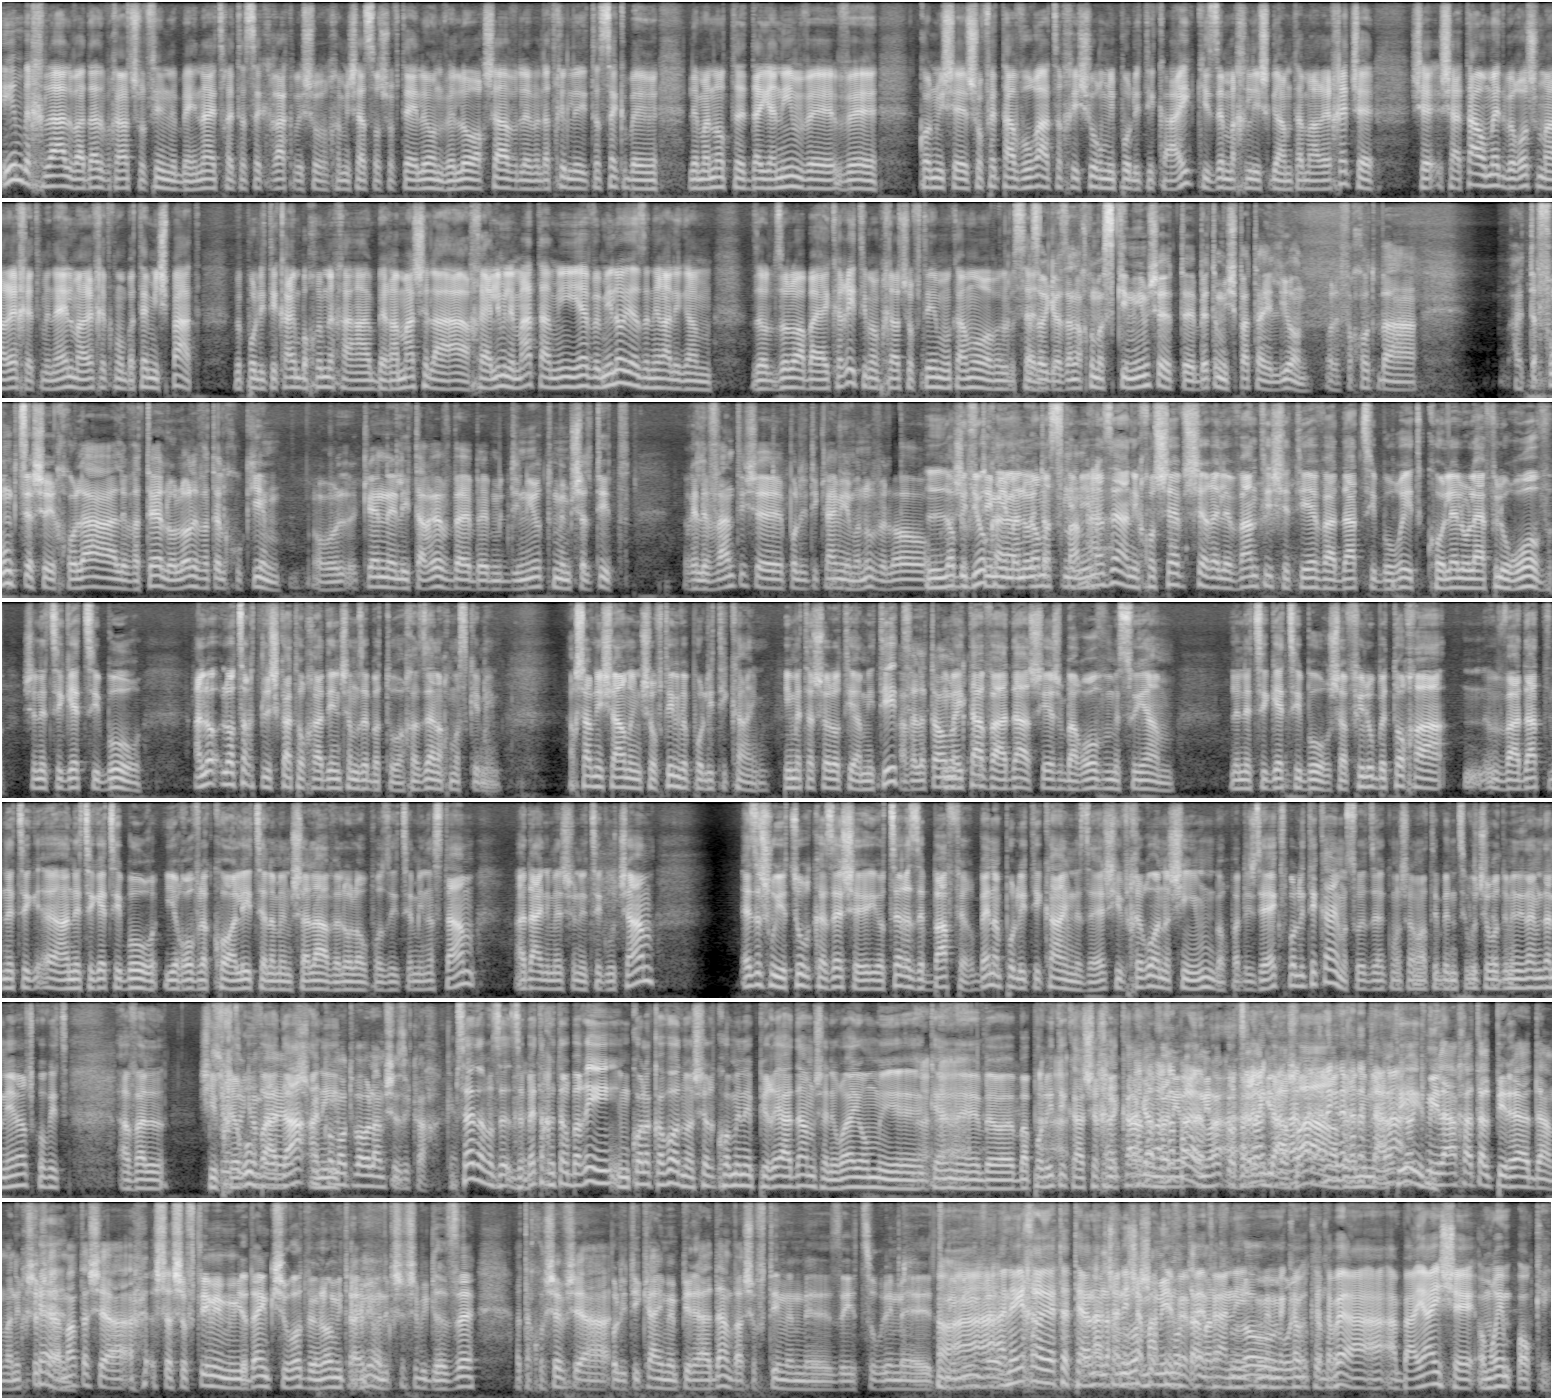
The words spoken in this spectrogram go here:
אם בכלל ועדת בחירת שופטים בעיניי צריכה להתעסק רק ב-15 שופטי עליון ולא עכשיו להתחיל להתעסק בלמנות דיינים ו... וכל מי ששופט תעבורה צריך אישור מפוליטיקאי, כי זה מחליש גם את המערכת, ש, ש, שאתה עומד בראש מערכת, מנהל מערכת כמו בתי משפט, ופוליטיקאים בוחרים לך ברמה של החיילים למטה, מי יהיה ומי לא יהיה, זה נראה לי גם, זו, זו לא הבעיה העיקרית עם הבחירת שופטים כאמור, אבל בסדר. אז רגע, אז אנחנו מסכימים שאת אה, בית המשפט העליון, או לפחות ב... את הפונקציה שיכולה לבטל או לא לבטל חוקים, או כן להתערב במדיניות ממשלתית. רלוונטי שפוליטיקאים ימנו ולא לא בדיוק, ימנו לא את עצמם? לא מסכימים על זה, אני חושב שרלוונטי שתהיה ועדה ציבורית, כולל אולי אפילו רוב של נציגי ציבור. אני לא, לא צריך את לשכת עורכי הדין שם, זה בטוח, על זה אנחנו מסכימים. עכשיו נשארנו עם שופטים ופוליטיקאים. אם אתה שואל אותי אמיתית, אבל אתה אם אומר- הייתה ועדה שיש בה רוב מסוים לנציגי ציבור, שאפילו בתוך הוועדת נציג, הנציגי ציבור יהיה רוב לקואליציה, לממשלה ולא לאופוזיציה מן הסתם, עדיין עם איזושהי נציגות שם, איזשהו יצור כזה שיוצר איזה buffer בין הפוליטיקאים לזה, שיבחרו אנשים, לא אכפת לי שזה אקס פוליטיקאים, עשו את זה, כמו שאמרתי, בנציבות שירות המדינה עם דניאל הרשקוביץ, אבל שיבחרו ועדה, יש אני... מקומות בעולם שזה ככה, כן. בסדר, זה, זה בטח יותר בריא, עם כל הכבוד, מאשר כל מיני פראי אדם שאני רואה היום, אה, כן, אה, ב- בפוליטיקה, שחלקם... אגב, אני- פרא, רק רוצה להגיד אני- לך-. רק מילה אחת על פראי אדם, אני חושב כן. שאמרת שה- שהשופטים עם ידיים קשורות והם לא מתראיינים, אני חושב שבגלל זה אתה חושב שהפוליטיקאים הם פראי אדם והשופטים הם אה, איזה יצורים אה, תמימים. אני אגיד לך את הטענה שאני לא שמעתי, ואני לא רואים מקבל, אותם. מקבל, ה- הבעיה היא שאומרים, אוקיי,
